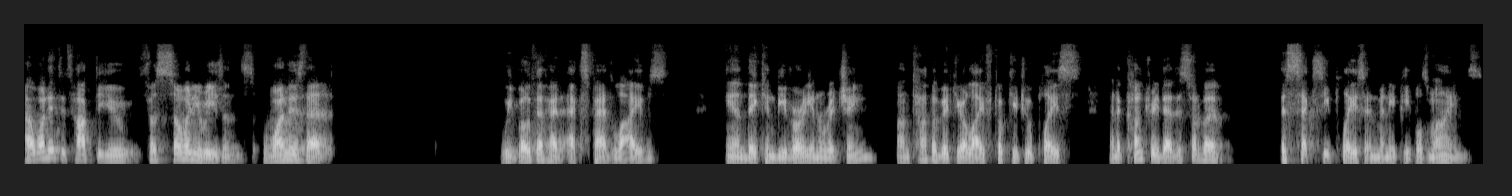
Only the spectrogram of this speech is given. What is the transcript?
I wanted to talk to you for so many reasons. One is that we both have had expat lives and they can be very enriching. On top of it, your life took you to a place and a country that is sort of a a sexy place in many people's minds.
